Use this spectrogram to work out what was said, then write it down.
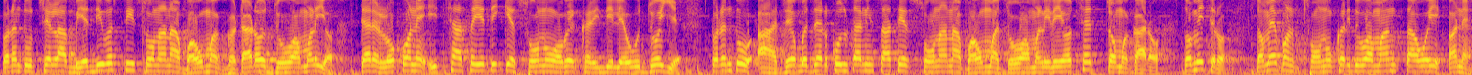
પરંતુ છેલ્લા બે દિવસથી સોનાના ભાવમાં ઘટાડો જોવા મળ્યો. ત્યારે લોકોને ઈચ્છા થઈ હતી કે સોનું હવે ખરીદી લેવું જોઈએ. પરંતુ આજે બજાર ખુલતાની સાથે સોનાના ભાવમાં જોવા મળી રહ્યો છે ચમકારો. તો મિત્રો, તમે પણ સોનું ખરીદવા માંગતા હોય અને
